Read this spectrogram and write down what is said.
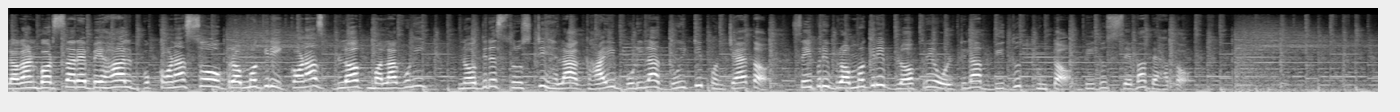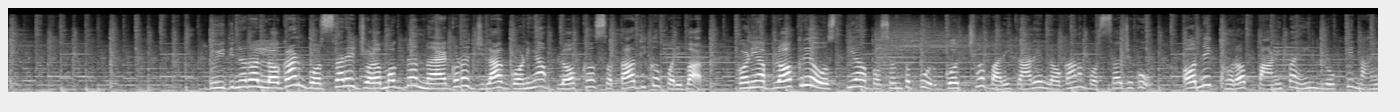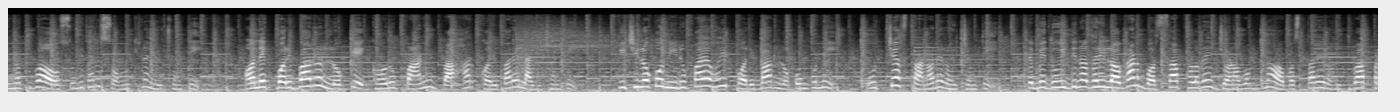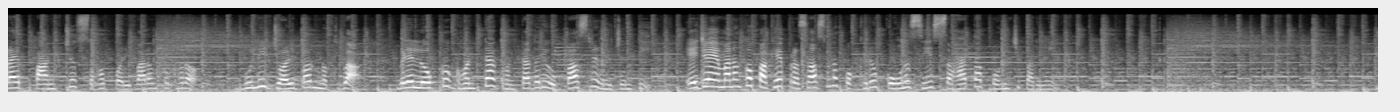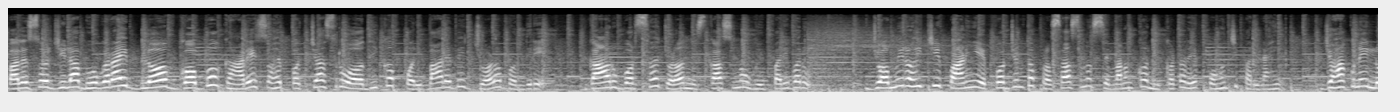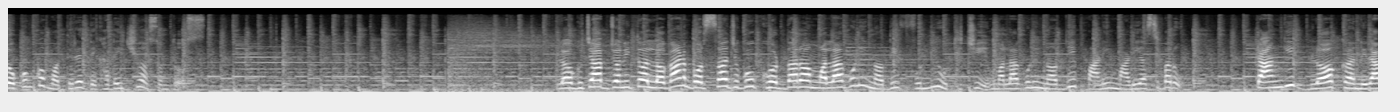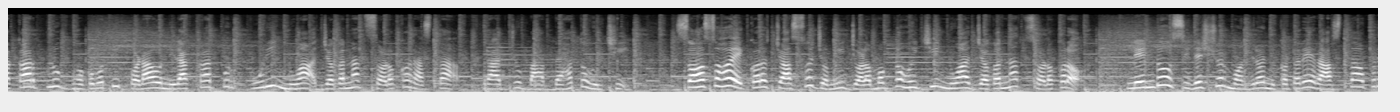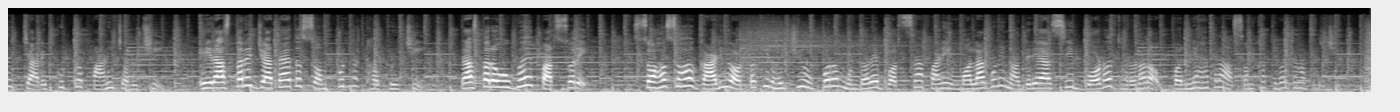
ଲଗାଣ ବର୍ଷାରେ ବେହାଲ କଣାସ ଓ ବ୍ରହ୍ମଗିରି କଣାସ ବ୍ଲକ ମଲାଗୁଣି ନଦୀରେ ସୃଷ୍ଟି ହେଲା ଘାଇ ବୁଡ଼ିଲା ଦୁଇଟି ପଞ୍ଚାୟତ ସେହିପରି ବ୍ରହ୍ମଗିରି ବ୍ଲକରେ ଓଲଟିଲା ବିଦ୍ୟୁତ୍ ଖୁଣ୍ଟ ବିଦ୍ୟୁତ୍ ସେବା ବ୍ୟାହତ ଦୁଇ ଦିନର ଲଗାଣ ବର୍ଷାରେ ଜଳମଗ୍ନ ନୟାଗଡ଼ ଜିଲ୍ଲା ଗଣିଆ ବ୍ଲକର ଶତାଧିକ ପରିବାର ଗଣିଆ ବ୍ଲକରେ ଓସ୍ତିଆ ବସନ୍ତପୁର ଗୋଛବାରି ଗାଁରେ ଲଗାଣ ବର୍ଷା ଯୋଗୁଁ ଅନେକ ଘର ପାଣି ପାଇଁ ଲୋକେ ନାହିଁ ନଥିବା ଅସୁବିଧାର ସମ୍ମୁଖୀନ ହେଉଛନ୍ତି ଅନେକ ପରିବାରର ଲୋକେ ଘରୁ ପାଣି ବାହାର କରିବାରେ ଲାଗିଛନ୍ତି କିଛି ଲୋକ ନିରୁପାୟ ହୋଇ ପରିବାର ଲୋକଙ୍କୁ ନେଇ ଉଚ୍ଚ ସ୍ଥାନରେ ରହିଛନ୍ତି ତେବେ ଦୁଇ ଦିନ ଧରି ଲଗାଣ ବର୍ଷା ଫଳରେ ଜଳମଗ୍ନ ଅବସ୍ଥାରେ ରହିଥିବା ପ୍ରାୟ ପାଞ୍ଚଶହ ପରିବାରଙ୍କ ଘର ବୁଲି ଜଳିପାରୁନଥିବା ବେଳେ ଲୋକ ଘଣ୍ଟା ଘଣ୍ଟା ଧରି ଉପାସରେ ରହିଛନ୍ତି ଏଯାଏଁ ଏମାନଙ୍କ ପାଖେ ପ୍ରଶାସନ ପକ୍ଷରୁ କୌଣସି ସହାୟତା ପହଞ୍ଚି ପାରିନି ବାଲେଶ୍ୱର ଜିଲ୍ଲା ଭୋଗରାଇ ବ୍ଲକ ଗବ ଗାଁରେ ଶହେ ପଚାଶରୁ ଅଧିକ ପରିବାର ଏବେ ଜଳବନ୍ଦୀରେ ଗାଁରୁ ବର୍ଷା ଜଳ ନିଷ୍କାସନ ହୋଇପାରିବାରୁ জমি রয়েছে পাঁচ এপর্যন্ত প্রশাসন সে নিকটরে পৌঁছি পারি না যা লোক মধ্যে দেখাদেছে অসন্তোষ লঘুচাপ জনিত লগাণ বর্ষা যোগুঁ খোর্ধার মলাগুণি নদী ফুলি উঠিছে মলাগুণি নদী পানি মাড়ি আসবার টাঙ্গি ব্লক নিরাকারপুর ভগবতী পড়া ও নিরাকারপুর পুরী নূয়া জগন্নাথ সড়ক রাস্তা রাজ্য ব্যাহত হয়েছে শহ শহ একর চাষ জমি জলমগ্ন হয়েছে নূয়া জগন্নাথ সড়কর ଲେଣ୍ଡୋ ସିଦ୍ଧେଶ୍ୱର ମନ୍ଦିର ନିକଟରେ ରାସ୍ତା ଉପରେ ଚାରି ଫୁଟର ପାଣି ଚାଲୁଛି ଏହି ରାସ୍ତାରେ ଯାତାୟତ ସମ୍ପୂର୍ଣ୍ଣ ଠପ୍ ହୋଇଛି ରାସ୍ତାର ଉଭୟ ପାର୍ଶ୍ୱରେ ଶହ ଶହ ଗାଡ଼ି ଅଟକି ରହିଛି ଉପର ମୁଣ୍ଡରେ ବର୍ଷା ପାଣି ମଲାଗୁଣି ନଦୀରେ ଆସି ବଡ଼ ଧରଣର ବନ୍ୟା ହେବାର ଆଶଙ୍କା ଥିବା ଜଣାପଡ଼ିଛି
